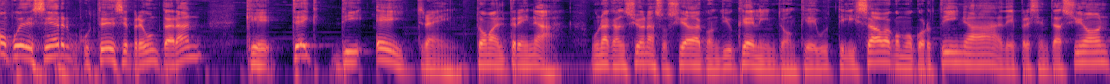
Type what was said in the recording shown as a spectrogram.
¿Cómo puede ser, ustedes se preguntarán, que Take the A Train, toma el tren A, una canción asociada con Duke Ellington que utilizaba como cortina de presentación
